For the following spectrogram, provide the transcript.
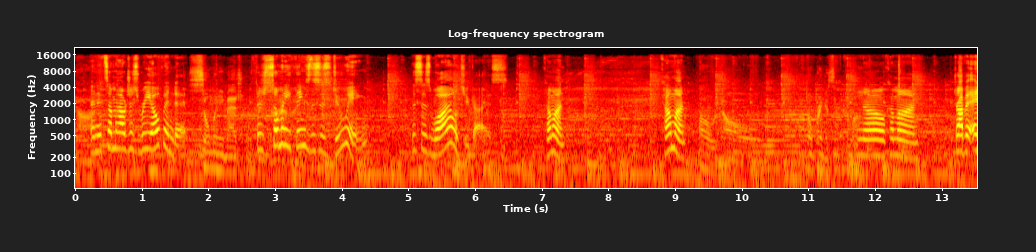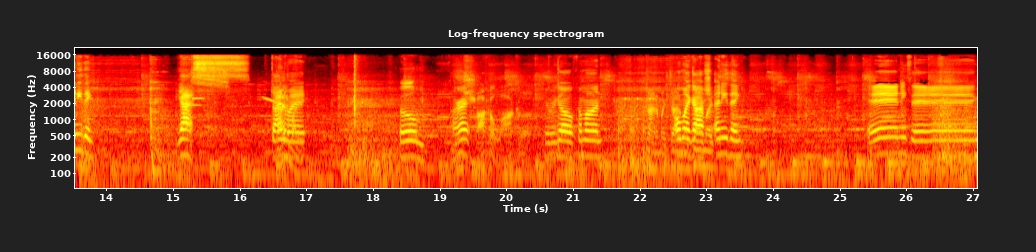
god. and it somehow just reopened it. So many magical. There's so many things this is doing. This is wild, you guys. Come on. Come on. Oh no! Don't bring us. Come on. No, come on. Drop it, anything. Yes. Dynamite. Boom. All right, Shakalaka. here we go. Come on. Dynamite. Dynamite. Oh my gosh, dynamite. anything. Anything.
